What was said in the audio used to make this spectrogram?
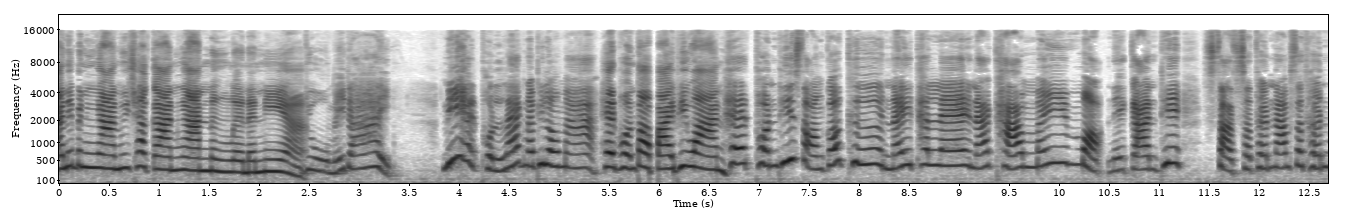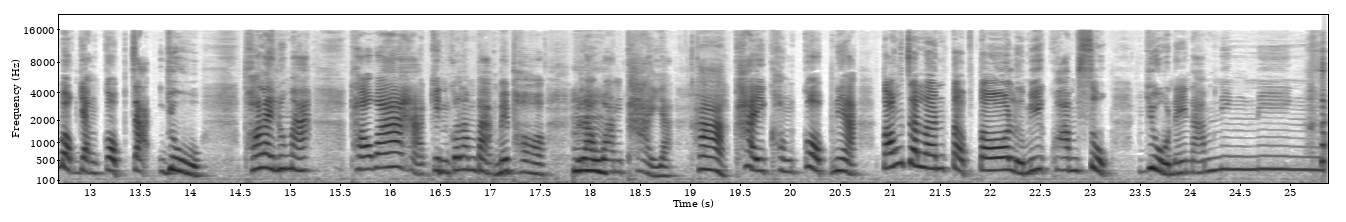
อันนี้เป็นงานวิชาการงานหนึ่งเลยนะเนี่ย อยู่ไม่ได้นี่เหตุผลแรกนะพี่โลมา เหตุผลต่อไปพี่วาน เหตุผลที่สองก็คือในทะเลนะคะไม่เหมาะในการที่สัตว์สะเทินน้ำสะเทินบกอย่างกบจะอยู่ เพราะอะไรรู้มะ เพราะว่าหากินก็ลำบากไม่พอเวลาวางไข่อะค่ะไข่ของกบเนี่ยต้องเจริญเติบโตหรือมีความสุขอยู่ในน้ำนิ่งเ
